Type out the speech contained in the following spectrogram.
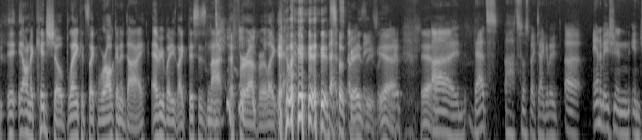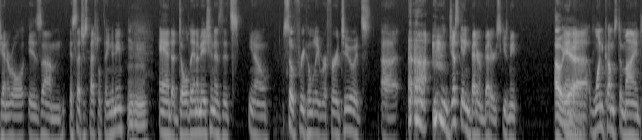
it, it- on a kids show. Blank, it's like we're all gonna die. Everybody's like this is not forever. Like it's That's so crazy. amazing, yeah, dude. yeah. Uh, that's oh, it's so spectacular. Uh, animation in general is um is such a special thing to me, hmm and adult animation, as it's you know so frequently referred to, it's uh, just getting better and better. Excuse me. Oh and yeah. uh, one comes to mind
